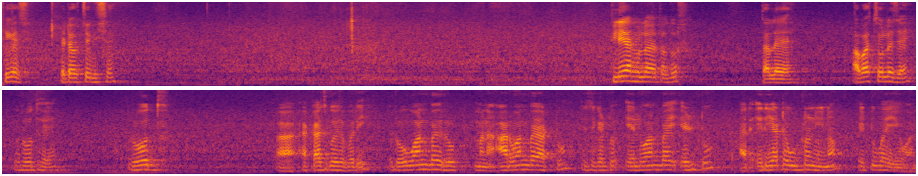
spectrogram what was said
ঠিক আছে? এটা হচ্ছে বিষয়। ক্লিয়ার হলো এতদূর? তাহলে আবার চলে যাই রোধে। রোধ এক কাজ করতে পারি রো ওয়ান বাই রো মানে R one by R two equal to L one by L two আর এরিয়াটা উল্টো নিয়ে নাও A two by A one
